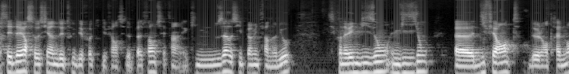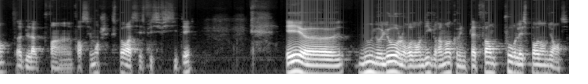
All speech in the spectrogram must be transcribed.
C'est d'ailleurs, c'est aussi un des trucs des fois qui différencie notre plateforme, c'est, qui nous a aussi permis de faire Nolio, c'est qu'on avait une vision, une vision euh, différente de l'entraînement. Forcément, chaque sport a ses spécificités. Et euh, nous, Nolio, on le revendique vraiment comme une plateforme pour les sports d'endurance.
